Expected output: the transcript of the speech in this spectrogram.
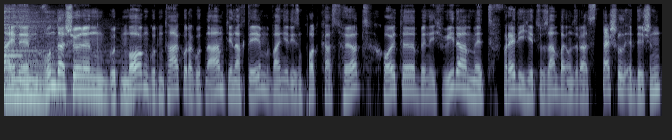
Einen wunderschönen guten Morgen, guten Tag oder guten Abend, je nachdem, wann ihr diesen Podcast hört. Heute bin ich wieder mit Freddy hier zusammen bei unserer Special Edition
